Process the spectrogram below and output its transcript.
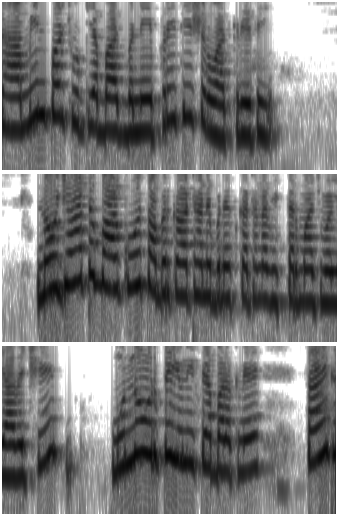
જામીન પર છૂટ્યા બાદ બંને ફરીથી શરૂઆત કરી હતી. નવજાત બાળકો સાબરકાંઠા અને બનાસકાંઠાના વિસ્તારમાં જ મળી આવે છે. મુન્નો ઉર્ફે યુનિસે બાળકને સાઠ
